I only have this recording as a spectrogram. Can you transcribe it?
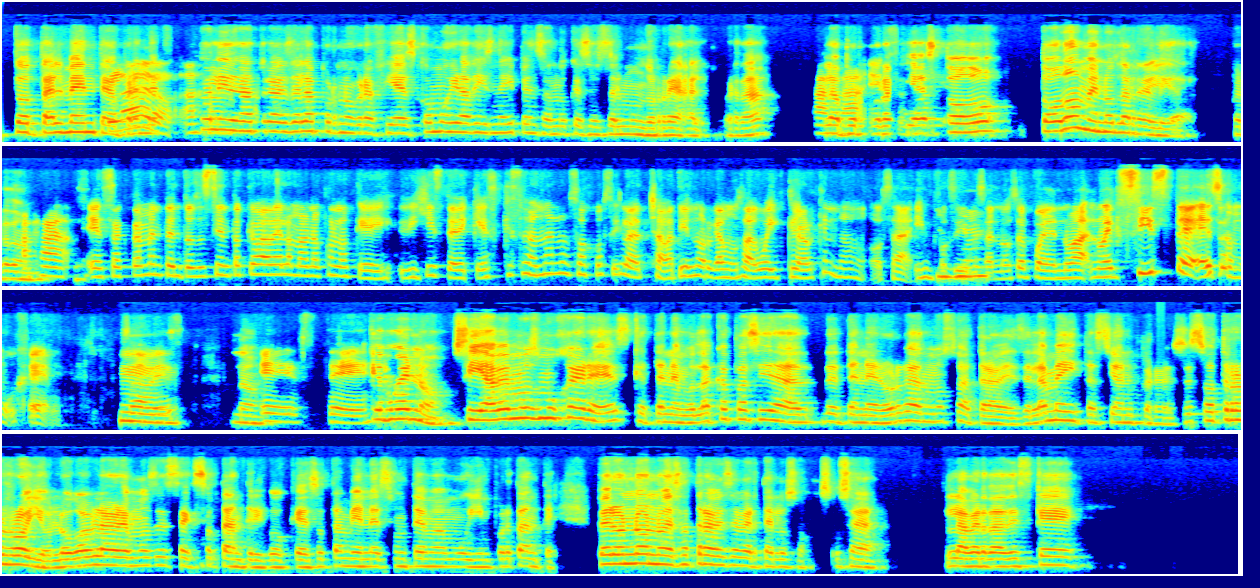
Totalmente. Claro, aprender a través de la pornografía es como ir a Disney pensando que ese es el mundo real, ¿verdad? la pornografía es todo, todo menos la realidad. Perdón. Ajá, exactamente. Entonces siento que va de la mano con lo que dijiste, de que es que se van a los ojos y la chava tiene orgasmo. O sea, güey, claro que no. O sea, imposible. O sea, no se puede, no, no existe esa mujer, ¿sabes? No. Este... Qué bueno, sí habemos mujeres que tenemos la capacidad de tener orgasmos a través de la meditación, pero ese es otro rollo. Luego hablaremos de sexo tántrico, que eso también es un tema muy importante. Pero no, no es a través de verte a los ojos. O sea, la verdad es que,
